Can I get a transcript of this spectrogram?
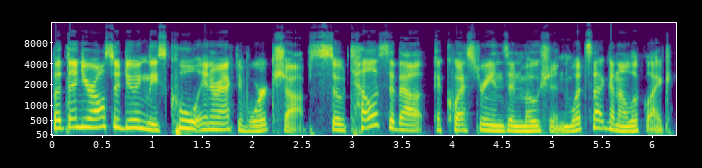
but then you're also doing these cool interactive workshops. So tell us about equestrians in motion. What's that going to look like?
